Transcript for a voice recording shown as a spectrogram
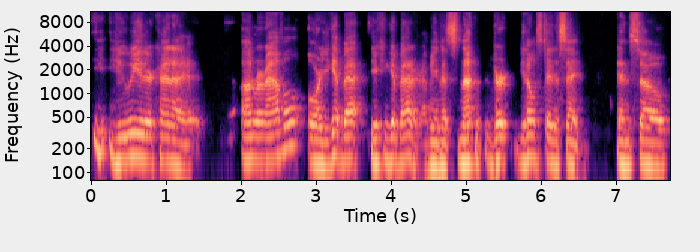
you either kind of unravel or you get back you can get better. I mean it's not you don't stay the same. And so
